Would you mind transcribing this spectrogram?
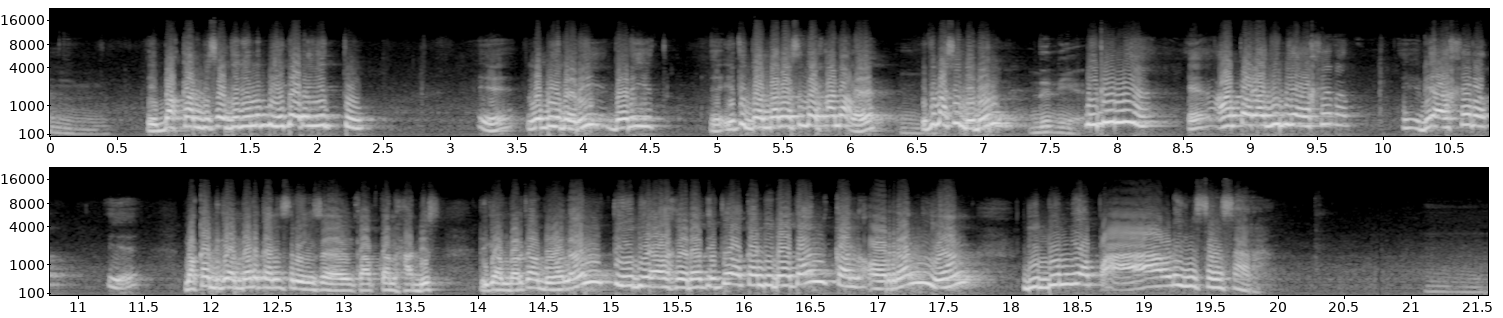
Hmm. ya, bahkan bisa jadi lebih dari itu. Ya, lebih dari dari itu ya, itu gambaran sederhana lah ya hmm. itu masih di dun dunia di dunia ya, apalagi di akhirat di akhirat. Ya. Maka digambarkan sering saya ungkapkan hadis, digambarkan bahwa nanti di akhirat itu akan didatangkan orang yang di dunia paling sengsara. Hmm.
